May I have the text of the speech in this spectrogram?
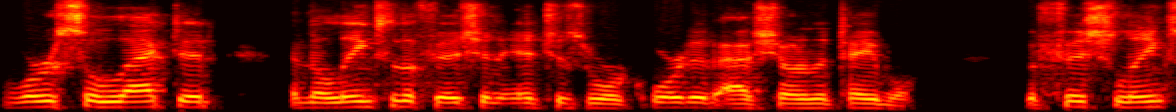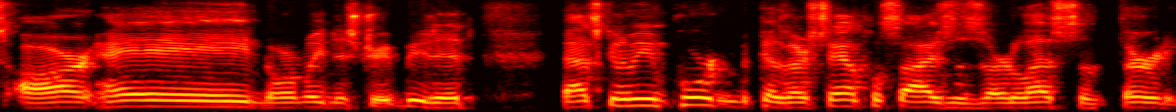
were selected, and the links of the fish in inches were recorded as shown in the table the fish links are, hey, normally distributed. That's going to be important because our sample sizes are less than 30.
